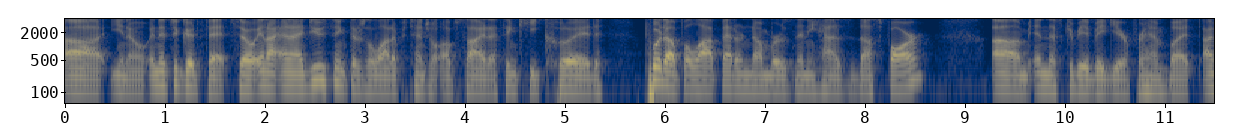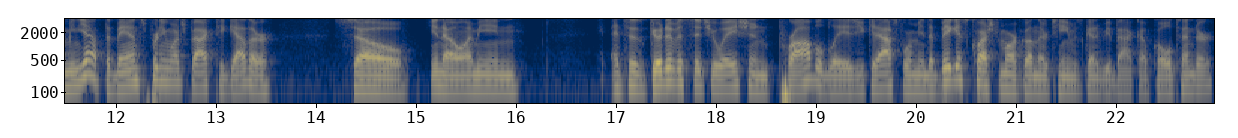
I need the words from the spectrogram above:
Uh, you know, and it's a good fit. So, and I and I do think there's a lot of potential upside. I think he could put up a lot better numbers than he has thus far. Um, and this could be a big year for him. But I mean, yeah, the band's pretty much back together. So, you know, I mean, it's as good of a situation probably as you could ask for. I mean, the biggest question mark on their team is going to be backup goaltender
